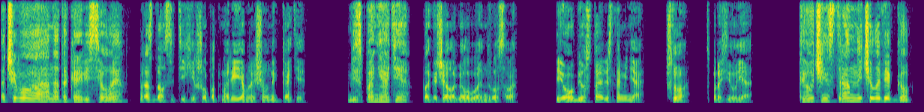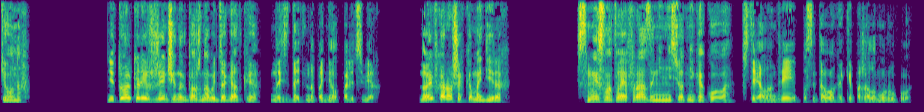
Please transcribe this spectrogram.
«А чего она такая веселая?» — раздался тихий шепот Марии, обращенный к Кате. «Без понятия», — покачала головой Андросова. И обе уставились на меня. «Что?» — спросил я. «Ты очень странный человек, Галактионов». «Не только лишь в женщинах должна быть загадка», — назидательно поднял палец вверх, «но и в хороших командирах». «Смысла твоя фраза не несет никакого», — встрял Андрей после того, как я пожал ему руку.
